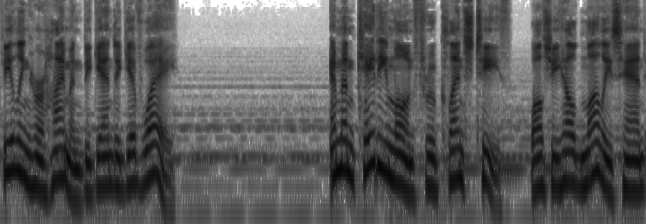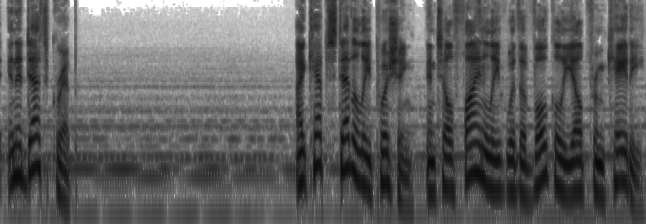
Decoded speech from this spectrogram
feeling her hymen began to give way. MM Katie moaned through clenched teeth, while she held Molly's hand in a death grip. I kept steadily pushing until finally, with a vocal yelp from Katie,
